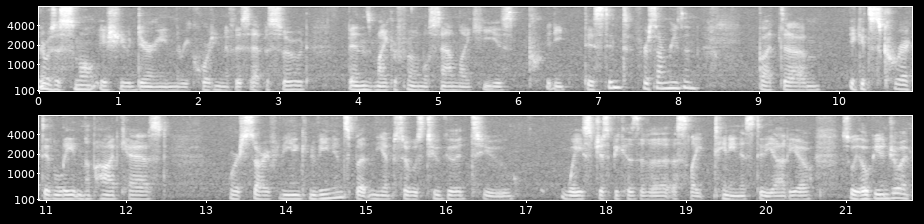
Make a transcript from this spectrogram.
There was a small issue during the recording of this episode. Ben's microphone will sound like he is pretty distant for some reason, but um, it gets corrected late in the podcast. We're sorry for the inconvenience, but the episode was too good to waste just because of a, a slight tinniness to the audio. So we hope you enjoy.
